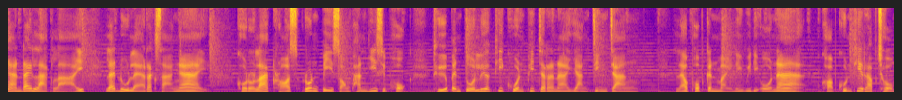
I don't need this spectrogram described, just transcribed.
งานได้หลากหลาย และดูแลรักษาง่าย Corolla Cross รุ่นปี 2026 ถือเป็นตัวเลือกที่ควรพิจารณาอย่างจริงจัง แล้วพบกันใหม่ในวิดีโอหน้า ขอบคุณที่รับชม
